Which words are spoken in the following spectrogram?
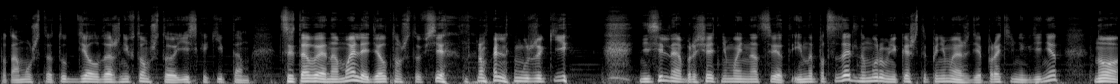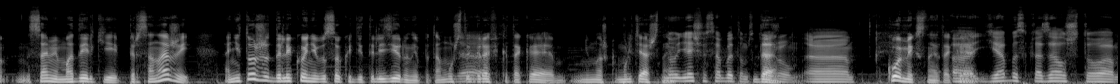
Потому что тут дело даже не в том, что есть какие-то там цветовые аномалии, а дело в том, что все нормальные мужики не сильно обращают внимание на цвет. И на подсознательном уровне, конечно, ты понимаешь, где противник, где нет, но сами модельки персонажей, они тоже далеко не высоко детализированы, потому что Да. графика такая немножко мультяшная, Ну, я сейчас об этом Да. скажу. А, комиксная а, такая. я бы сказал, что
